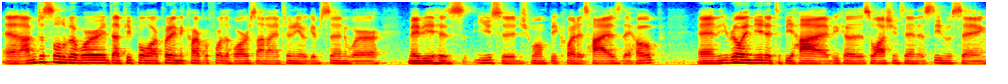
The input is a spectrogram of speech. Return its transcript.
And I'm just a little bit worried that people are putting the cart before the horse on Antonio Gibson, where maybe his usage won't be quite as high as they hope. And you really need it to be high because Washington, as Steve was saying,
